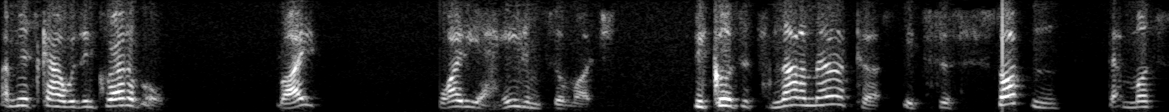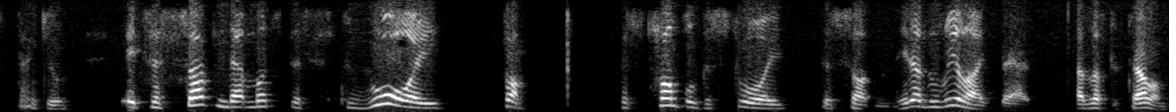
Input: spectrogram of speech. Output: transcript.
I mean, this guy was incredible, right? Why do you hate him so much? Because it's not America. It's a Satan that must. Thank you it's a Satan that must destroy Trump. Because Trump will destroy the Satan. He doesn't realize that. I'd love to tell him.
